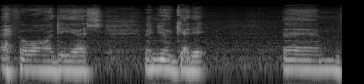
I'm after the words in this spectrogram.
F O R D S, and you'll get it. Um,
